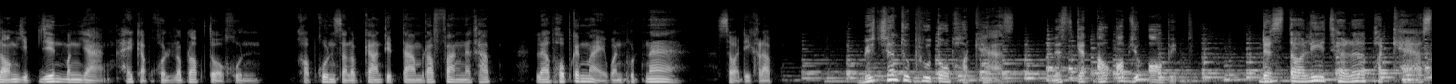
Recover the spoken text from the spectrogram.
ลองหยิบยื่นบางอย่างให้กับคนรอบๆตัวคุณ ขอบคุณสำหรับการติดตามรับฟังนะครับ แล้วพบกันใหม่วันพุธหน้า สวัสดีครับ Mission to Pluto Podcast let's get out of your orbit The Storyteller Podcast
